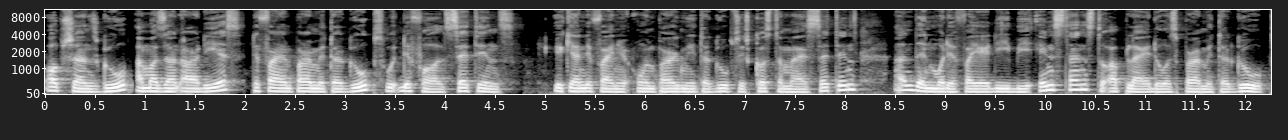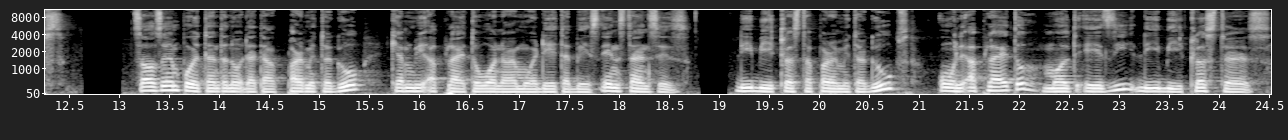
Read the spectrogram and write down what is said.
options group, Amazon RDS define parameter groups with default settings. You can define your own parameter groups with customized settings and then modify your DB instance to apply those parameter groups. It's also important to note that a parameter group can be applied to one or more database instances. DB cluster parameter groups only apply to multi-AZ DB clusters.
